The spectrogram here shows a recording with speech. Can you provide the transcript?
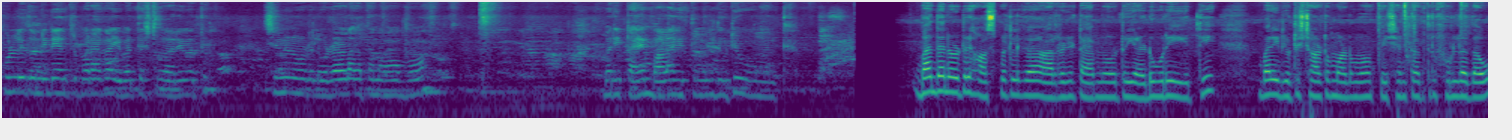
ಫುಲ್ ಇದು ನಿನ್ನೆ ಅಂತ ಬರಾಗ. ಇವತ್ತೆಷ್ಟು ಅದಾರ ಇವತ್ತು. ಚಿನ್ನ ನೋಡ್ರಿ ಓಡಾಡಕತ್ತ ನಾವು ಬರೀ ಟೈಮ್ ಭಾಳ ಆಗಿತ್ತು ನೋಡಿ ಡ್ಯೂಟಿ ಹೋಗಂತ ಬಂದೆ ನೋಡ್ರಿ ಹಾಸ್ಪಿಟ್ಲಿಗೆ ಆಲ್ರೆಡಿ ಟೈಮ್ ನೋಡ್ರಿ ಎರಡೂವರೆ ಐತಿ. ಬರೀ ಡ್ಯೂಟಿ ಸ್ಟಾರ್ಟ್ ಮಾಡೋ ಪೇಷಂಟ್ ಅಂತೂ ಫುಲ್ ಅದಾವು.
